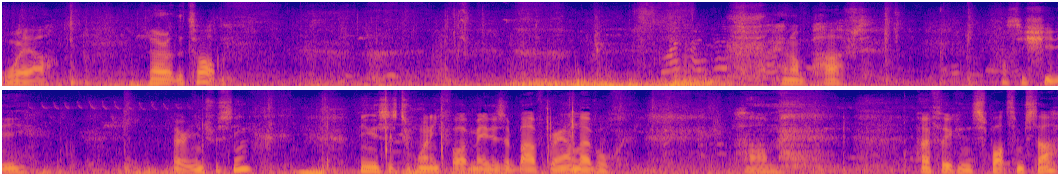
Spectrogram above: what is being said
Wow. They're at the top. And I'm puffed. What's this shit here? Very interesting. I think this is 25 meters above ground level. Um, hopefully we can spot some stuff.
